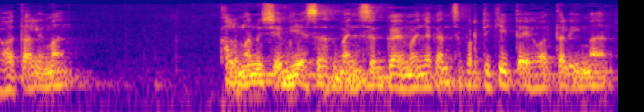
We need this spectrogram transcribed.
Hotel Iman. Kalau manusia biasa kebanyakan seperti kita Hotel Iman.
